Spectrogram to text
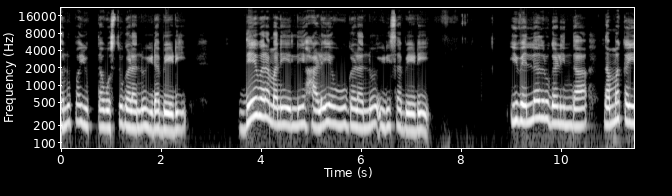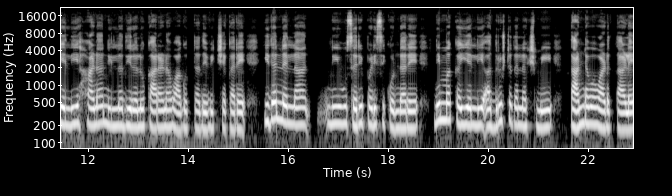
ಅನುಪಯುಕ್ತ ವಸ್ತುಗಳನ್ನು ಇಡಬೇಡಿ. ದೇವರ ಮನೆಯಲ್ಲಿ ಹಳೆಯ ಹೂಗಳನ್ನು ಇಡಿಸಬೇಡಿ. ಇವೆಲ್ಲದರುಗಳಿಂದ ನಮ್ಮ ಕೈಯಲ್ಲಿ ಹಣ ನಿಲ್ಲದಿರಲು ಕಾರಣವಾಗುತ್ತದೆ ವೀಕ್ಷಕರೇ. ಇದನ್ನೆಲ್ಲ ನೀವು ಸರಿಪಡಿಸಿಕೊಂಡರೆ ನಿಮ್ಮ ಕೈಯಲ್ಲಿ ಅದೃಷ್ಟದ ಲಕ್ಷ್ಮಿ ತಾಂಡವವಾಡುತ್ತಾಳೆ.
